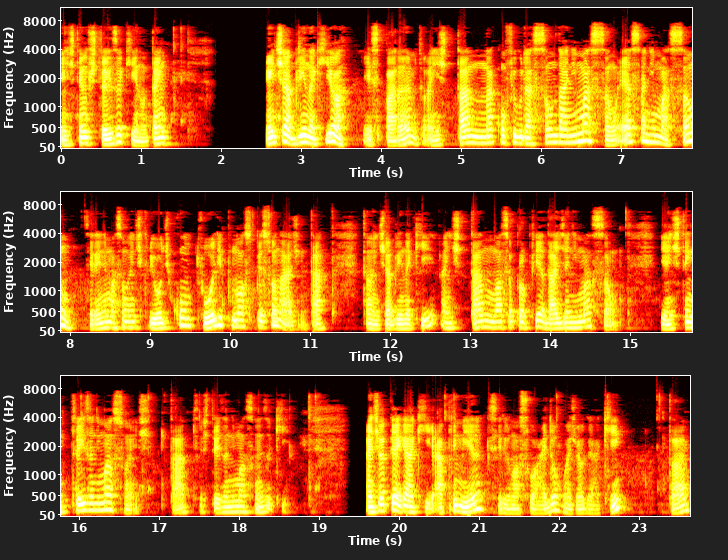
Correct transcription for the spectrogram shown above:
A gente tem os três aqui, não tem? A gente abrindo aqui, ó, esse parâmetro, a gente está na configuração da animação. Essa animação seria a animação que a gente criou de controle para o nosso personagem, tá? Então, a gente abrindo aqui, a gente está na nossa propriedade de animação. E a gente tem três animações, tá? Essas três animações aqui. A gente vai pegar aqui a primeira, que seria o nosso idle, vai jogar aqui, tá?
